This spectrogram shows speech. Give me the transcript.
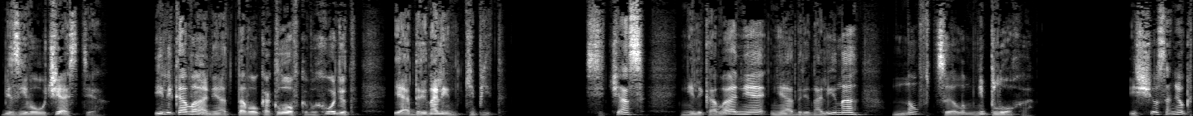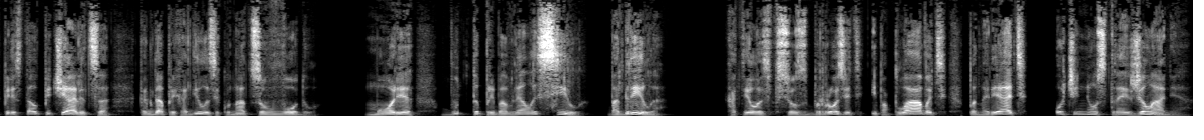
без его участия, и ликование от того, как ловко выходит, и адреналин кипит. Сейчас ни ликования, ни адреналина, но в целом неплохо. Еще Санек перестал печалиться, когда приходилось окунаться в воду. Море будто прибавляло сил, бодрило. Хотелось все сбросить и поплавать, понырять, очень острое желание.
